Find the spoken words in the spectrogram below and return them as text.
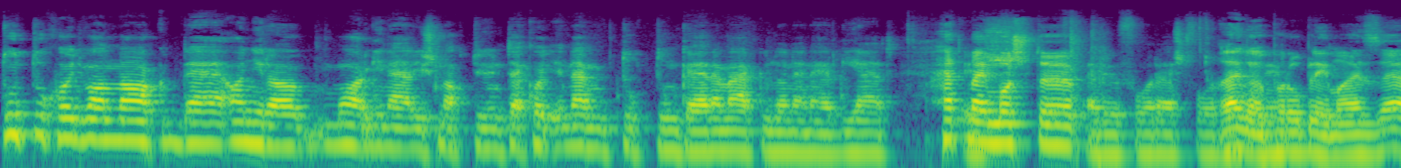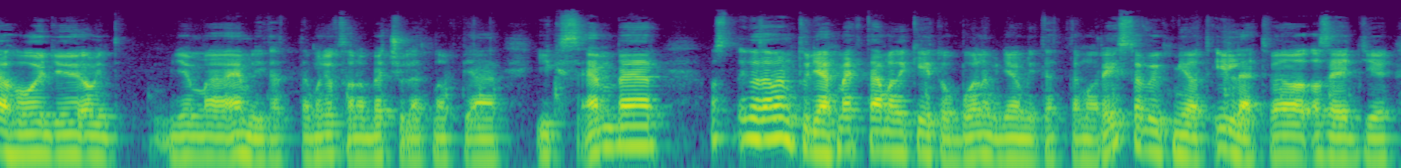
tudtuk, hogy vannak, de annyira marginálisnak tűntek, hogy nem tudtunk erre már külön energiát, Hát meg most erőforrást A legnagyobb fordítani. probléma ezzel, hogy amit ugye már említettem, hogy ott van a becsület napján X ember, azt igazából nem tudják megtámadni két okból, nem ugye említettem a résztvevők miatt, illetve az egy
